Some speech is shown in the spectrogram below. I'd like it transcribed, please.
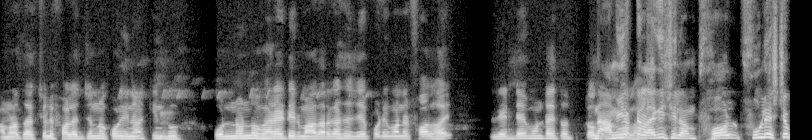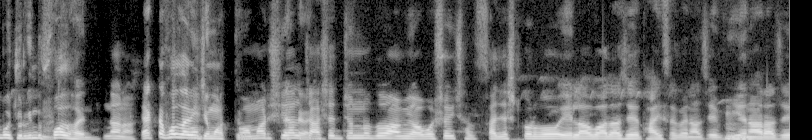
আমরা তো অ্যাকচুয়ালি ফলের জন্য করি না কিন্তু অন্য অন্য ভ্যারাইটির মাদার গাছে যে পরিমাণের ফল হয় রেড ডায়মন্ডটাই তো না আমি একটা লাগিয়েছিলাম ফল ফুল এসছে প্রচুর কিন্তু ফল হয় না। না না। একটা ফল দাঁড়িয়েছে মাত্র। কমার্শিয়াল চাষের জন্য তো আমি অবশ্যই সাজেস্ট করব এলাহাবাদ আছে থাই সেভেন আছে ভিএনআর আছে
